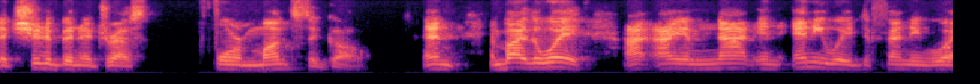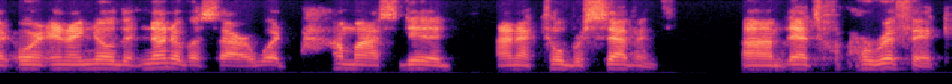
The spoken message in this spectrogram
that should have been addressed four months ago. And and by the way, I, I, am not in any way defending what or and I know that none of us are what Hamas did on October seventh. Um, that's horrific,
